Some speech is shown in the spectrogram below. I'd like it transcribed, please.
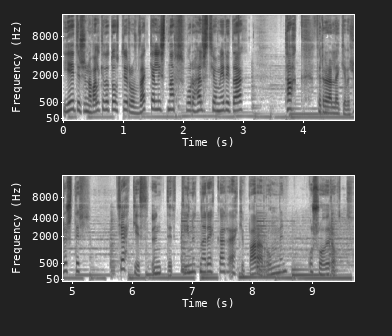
Ég heiti Sunna Valgerðardóttir og veggjalísnar voru helst hjá mér í dag. Takk fyrir að leggja við hlustir. Tjekkið undir dínutnar ykkar, ekki bara rúmin og sofið rótt.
